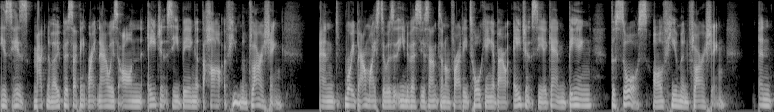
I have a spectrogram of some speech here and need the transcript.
his his magnum opus i think right now is on agency being at the heart of human flourishing. And roy baumeister was at the university of southampton on friday talking about agency again being the source of human flourishing. And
